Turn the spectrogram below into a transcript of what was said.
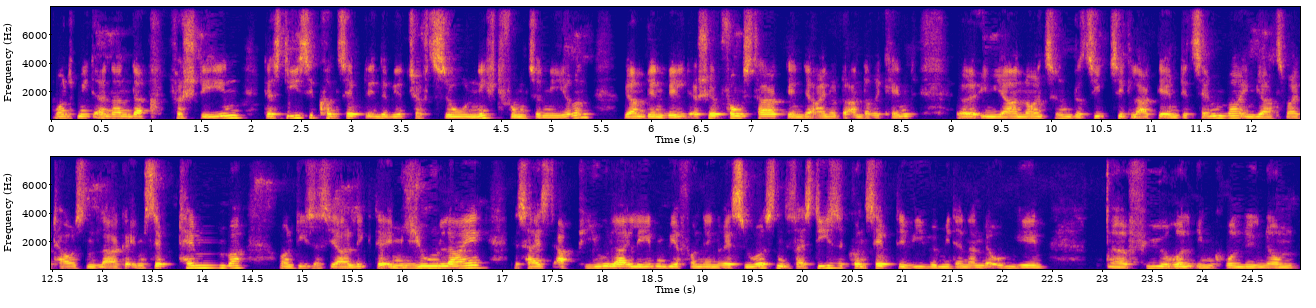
und miteinander verstehen, dass diese Konzepte in der Wirtschaft so nicht funktionieren. Wir haben den Welterschöpfungstag, den der ein oder andere kennt. Äh, Im Jahr 1970 lag der im Dezember, im Jahr 2000 lag er im September und dieses Jahr liegt er im Juli. Das heißt, ab Juli leben wir von den Ressourcen. Das heißt, diese Konzepte, wie wir miteinander umgehen, äh, führen im Grunde genommen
